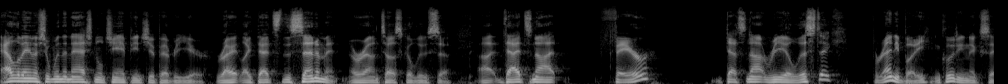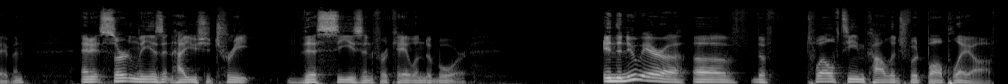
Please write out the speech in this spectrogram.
Alabama should win the national championship every year, right? Like that's the sentiment around Tuscaloosa. Uh, that's not fair. That's not realistic for anybody, including Nick Saban. And it certainly isn't how you should treat this season for Kalen DeBoer. In the new era of the 12 team college football playoff,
